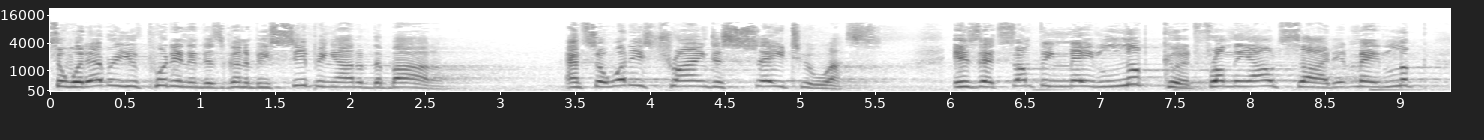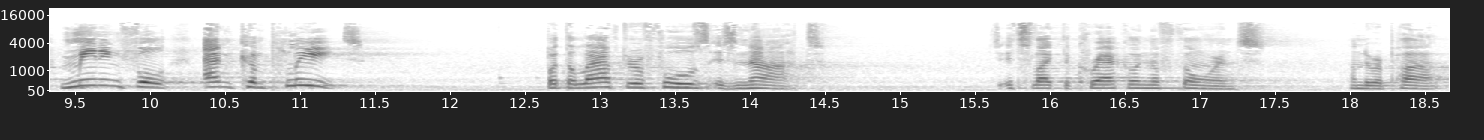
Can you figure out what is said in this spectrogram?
So whatever you've put in it is going to be seeping out of the bottom. And so what he's trying to say to us is that something may look good from the outside. It may look meaningful and complete. But the laughter of fools is not. It's like the crackling of thorns under a pot.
